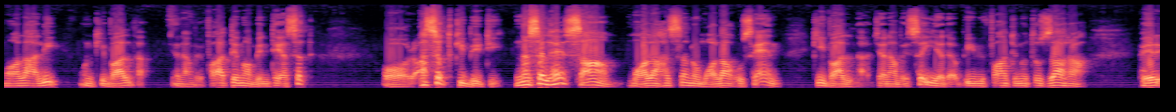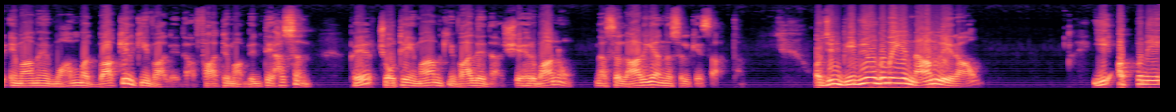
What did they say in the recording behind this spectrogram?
مولا علی، ان کی والدہ جناب فاطمہ بنت اسد اور اسد کی بیٹی نسل ہے، سام، مولا حسن و مولا حسین کی والدہ، جناب سیدہ بی بی فاطمہ الزہرا، پھر امام محمد باقر کی والدہ فاطمہ بنت حسن، پھر چوتھے امام کی والدہ شہربانو نسل آریہ نسل کے ساتھ تھا۔ اور جن بیویوں کو میں یہ نام لے رہا ہوں، یہ اپنے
